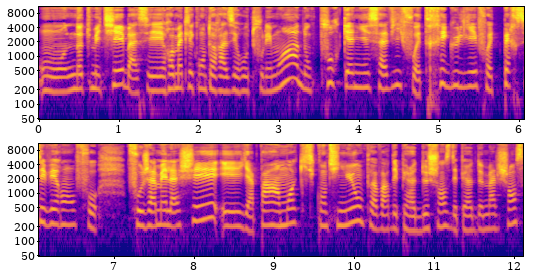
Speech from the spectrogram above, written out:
on, notre métier, bah, c'est remettre les compteurs à zéro tous les mois. Donc, pour gagner sa vie, il faut être régulier, il faut être persévérant, faut faut jamais lâcher. Et il n'y a pas un mois qui continue. On peut avoir des périodes de chance, des périodes de malchance.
